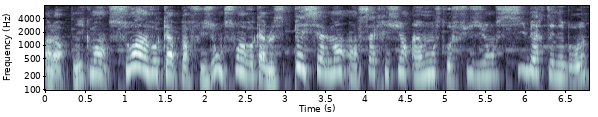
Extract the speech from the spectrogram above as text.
Alors, uniquement soit invocable par fusion, soit invocable spécialement en sacrifiant un monstre fusion cyber ténébreux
